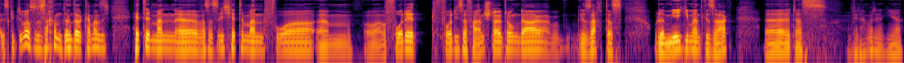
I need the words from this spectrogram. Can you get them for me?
es gibt immer so Sachen, ne, da kann man sich, hätte man, äh, was weiß ich, hätte man vor, ähm, vor der, vor dieser Veranstaltung da gesagt, dass, oder mir jemand gesagt, äh, dass, wen haben wir denn hier?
